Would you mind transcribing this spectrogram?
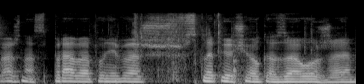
ważna sprawa, ponieważ w sklepie się okazało, że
